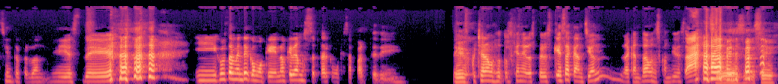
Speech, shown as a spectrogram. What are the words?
siento perdón, y este, y justamente como que no queríamos aceptar como que esa parte de, de que escucháramos otros géneros, pero es que esa canción la cantábamos escondidas, ah, Sí, sí, sí,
